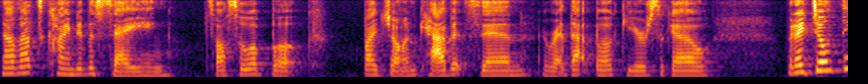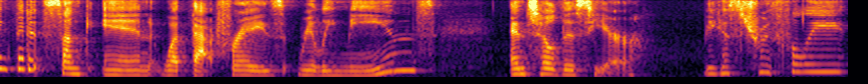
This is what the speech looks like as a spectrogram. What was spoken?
Now, that's kind of a saying. It's also a book by Jon Kabat Zinn. I read that book years ago, but I don't think that it sunk in what that phrase really means until this year. Because truthfully,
